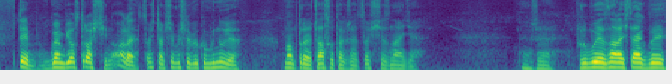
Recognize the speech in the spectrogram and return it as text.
w tym, w głębi ostrości, no ale coś tam się myślę wykombinuje. Mam trochę czasu, także coś się znajdzie. Także próbuję znaleźć tak jakby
